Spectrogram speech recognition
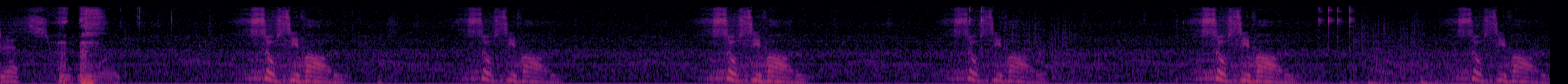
death's reward. Sosivaru. Sosivaru. Sosivaru. Sosivaru. Sosivaru. Sosivaru.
